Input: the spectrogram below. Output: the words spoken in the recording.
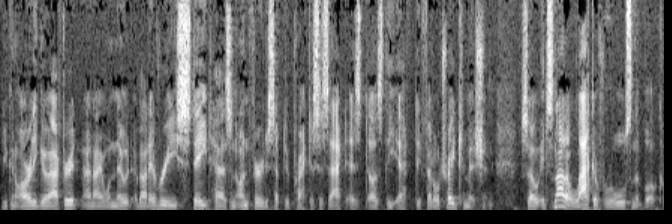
You can already go after it, and I will note about every state has an Unfair Deceptive Practices Act, as does the, F- the Federal Trade Commission. So it's not a lack of rules in the book.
